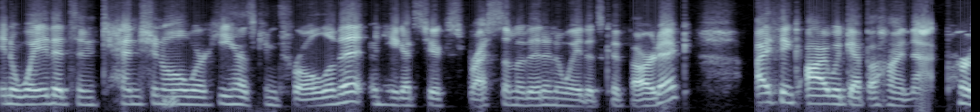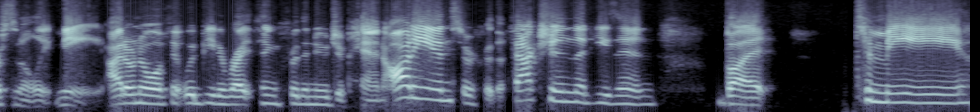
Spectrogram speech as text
in a way that's intentional where he has control of it and he gets to express some of it in a way that's cathartic i think i would get behind that personally me. I don't know if it would be the right thing for the new japan audience or for the faction that he's in but to me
